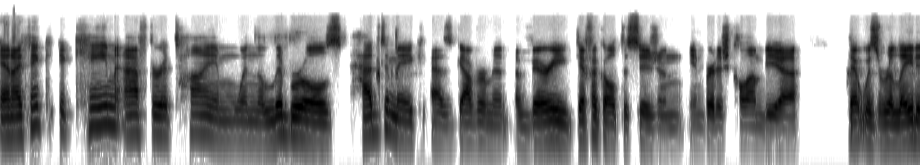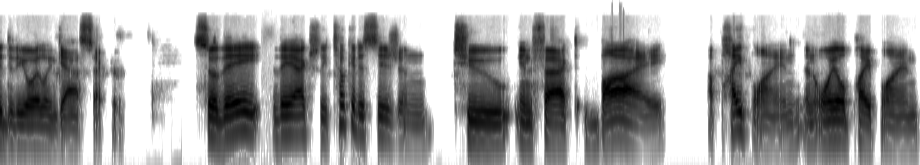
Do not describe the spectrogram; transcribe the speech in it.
And I think it came after a time when the Liberals had to make, as government, a very difficult decision in British Columbia that was related to the oil and gas sector. So they they actually took a decision to, in fact, buy a pipeline, an oil pipeline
